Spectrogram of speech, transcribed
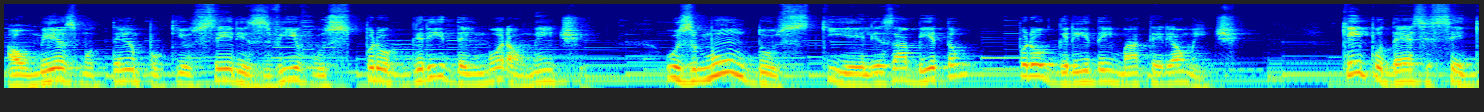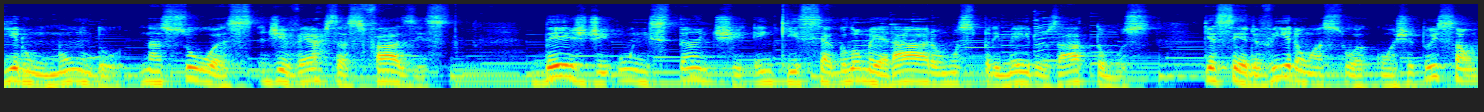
Ao mesmo tempo que os seres vivos progridem moralmente, os mundos que eles habitam progridem materialmente. Quem pudesse seguir um mundo nas suas diversas fases, desde o instante em que se aglomeraram os primeiros átomos que serviram à sua constituição,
